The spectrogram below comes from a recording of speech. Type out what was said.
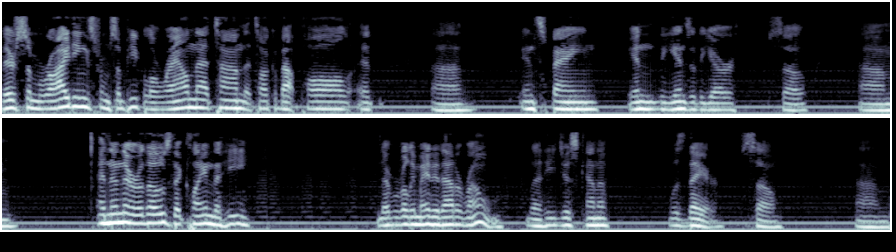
there's some writings from some people around that time that talk about Paul at, uh, in Spain, in the ends of the earth. So, um, and then there are those that claim that he never really made it out of Rome, that he just kind of was there. So, um,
